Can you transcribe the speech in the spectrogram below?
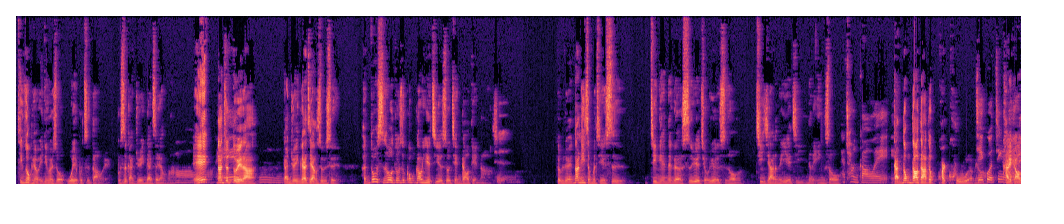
听众朋友一定会说，我也不知道，哎，不是感觉应该这样吗？哦，哎，那就对啦，嗯，感觉应该这样，是不是？很多时候都是公告业绩的时候见高点啊，是，对不对？那你怎么解释今年那个十月九月的时候，技嘉那个业绩那个营收它创高哎，感动到大家都快哭了，结果进开高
